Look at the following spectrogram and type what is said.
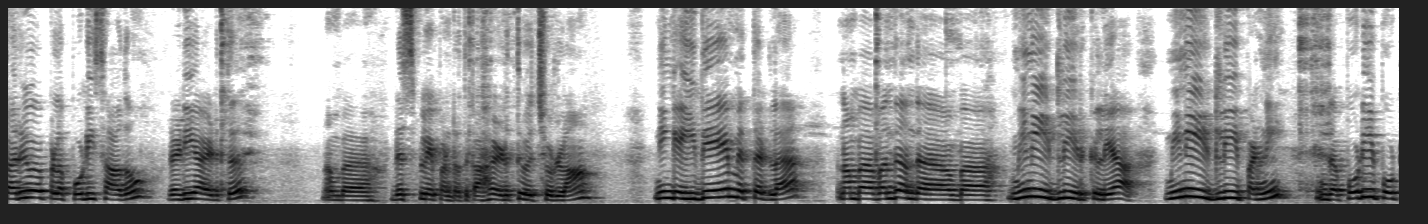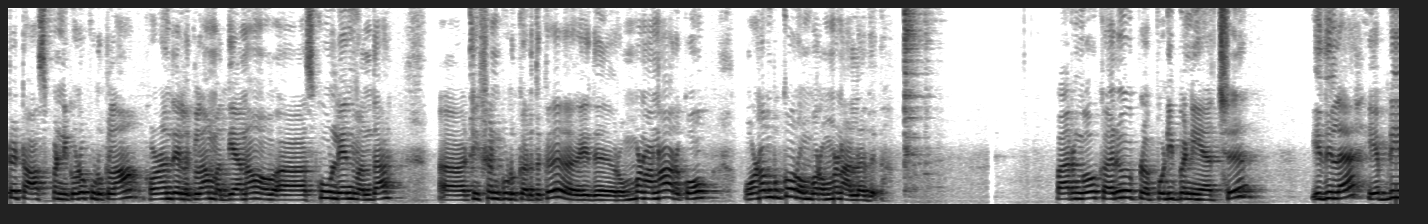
கருவேப்பிலை பொடி சாதம் ரெடி எடுத்து நம்ம டிஸ்ப்ளே பண்ணுறதுக்காக எடுத்து வச்சுடலாம். நீங்கள் இதே மெத்தடில் நம்ம வந்து அந்த ப- மினி இட்லி இருக்கு இல்லையா மினி இட்லி பண்ணி இந்த பொடி போட்டு டாஸ் பண்ணி கூட கொடுக்கலாம். குழந்தைகளுக்கெலாம் மத்தியானம் ஸ்கூல்லேருந்து வந்தால் டிஃபன் கொடுக்கறதுக்கு இது ரொம்ப நல்லா இருக்கும். உடம்புக்கும் ரொம்ப ரொம்ப நல்லது. பாருங்க கருவேப்பிலை பொடி பண்ணியாச்சு. இதில் எப்படி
